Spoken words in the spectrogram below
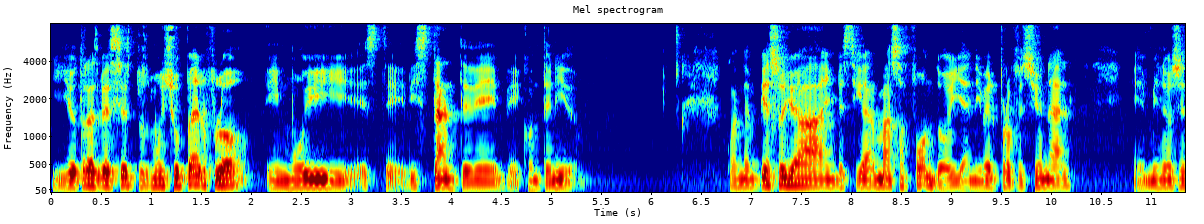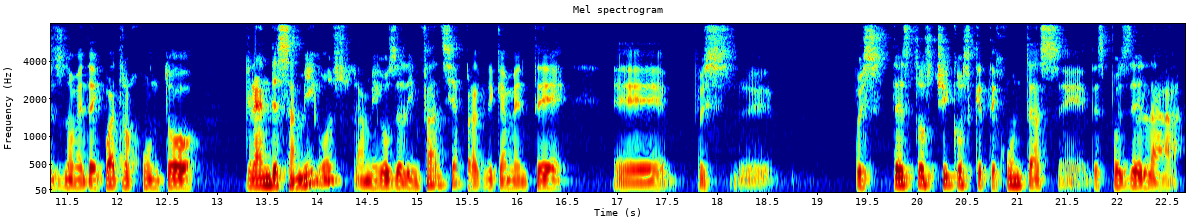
y otras veces pues muy superfluo y muy este, distante de contenido. Cuando empiezo yo a investigar más a fondo y a nivel profesional, en 1994 junto grandes amigos, amigos de la infancia, prácticamente eh, pues, eh, pues de estos chicos que te juntas eh, después de la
